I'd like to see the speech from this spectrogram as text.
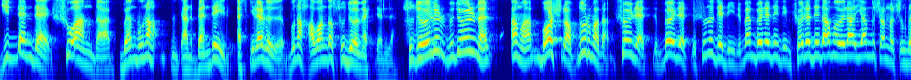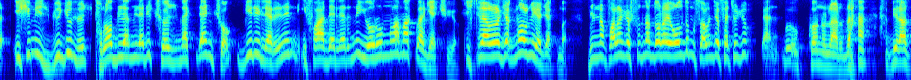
cidden de şu anda ben buna yani ben değil eskiler de buna havanda su dövmek derler. Su dövülür mü? Dövülmez. Ama boş laf durmadan şöyle etti, böyle etti, şunu dediydi, ben böyle dediğim, şöyle dedi ama öyle yanlış anlaşıldı. İşimiz, gücümüz problemleri çözmekten çok birilerinin ifadelerini yorumlamakla geçiyor. İhtilal olacak mı olmayacak mı? Bilmem falanca şundan dolayı oldu mu falanca FETÖ'cü. Ben bu konularda biraz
